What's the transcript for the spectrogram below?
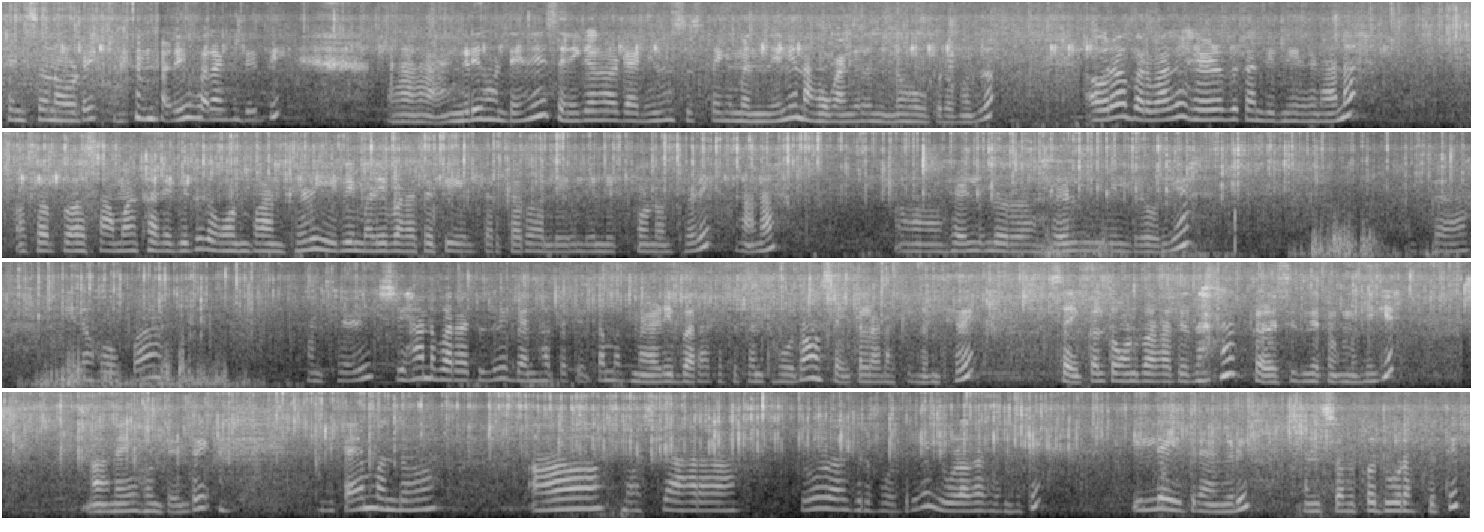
Friends ನೋಡಿರಿ. ಮಳೆ ಬರಾಕತೈತಿ ಅಂಗಡಿ ಹೊಂಟೇನಿ. ಸನಿಕಾಗ ಡ್ಯಾಡಿನೂ ಸುಸ್ತಾಗಿ ಬಂದಿದ್ದೀನಿ ನಾ ಹೋಗಂಗಿಲ್ಲ ನಿನ್ನ ಹೋಗ್ಬಿಡೋ ಮೊದಲು. ಅವರ ಬರುವಾಗ ಹೇಳಬೇಕಂದಿದ್ದೀನಿ ನಾನು. ಸ್ವಲ್ಪ ಸಾಮಾನು ಖಾಲಿಗಿದ್ದು ತೊಗೊಂಡು ಬಾ ಅಂಥೇಳಿ ಇಲ್ಲಿ ಮಳೆ ಬರತೈತಿ ಇಲ್ಲಿ ತರ್ತಾರೋ, ಅಲ್ಲಿ, ಇಲ್ಲಿ ನಿಂತ್ಕೊಂಡು ಅಂಥೇಳಿ ನಾನು ಹೇಳಿಲ್ಲ ಹೇಳಿಲ್ಲರಿ ಅವ್ರಿಗೆ. ಅದಕ್ಕೆ ನೀನು ಹೋಗ ಅಂಥೇಳಿ ಶ್ರೀಹಾನ್ ಬರತ್ತಿದ್ರಿ ಬೆನ್ನು ಹತ್ತತ್ತಿದ್ದ ಮತ್ತು ಮ್ಯಾಡಿ ಬರಾಕತ್ತೈತೆ ಅಂತ ಹೋದ. ಅವ್ನು ಸೈಕಲ್ ಆಡಾಕಿದ್ದಂಥೇಳಿ ಸೈಕಲ್ ತೊಗೊಂಡು ಬರತ್ತಿದ್ದ ಕಳಿಸಿದ್ನಿ ನಮ್ಮ ಮನೆಗೆ. ನಾನೇ ಹೊಂಟೇನಿ ರೀ. ಟೈಮ್ ಬಂದು ಮೋಸ್ಟ್ಲಿ ಆಹಾರ ಏಳಾಗಿರ್ಬೋದು ರೀ ಏಳಾಗ ಬಂದ್ಬಿಟ್ಟು ಇಲ್ಲೇ ಐತ್ರಿ ಅಂಗಡಿ, ಒಂದು ಸ್ವಲ್ಪ ದೂರ ಆಗ್ತೈತಿ.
